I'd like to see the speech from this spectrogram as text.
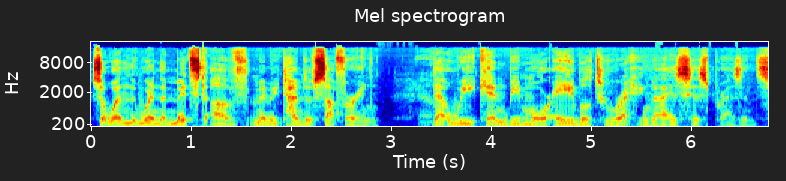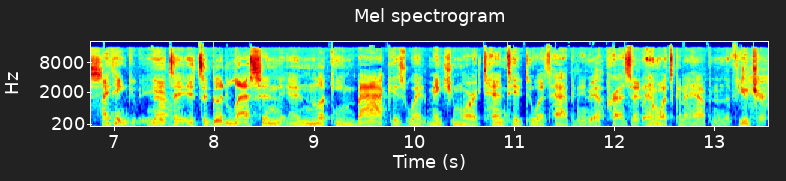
So when we're in the midst of maybe times of suffering, that we can be more able to recognize His presence. I think it's a, it's a good lesson in looking back is what makes you more attentive to what's happening in Yeah. the present and what's going to happen in the future.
